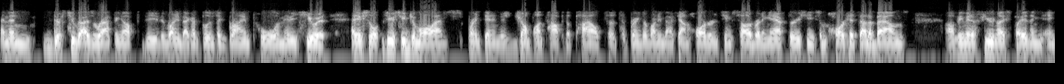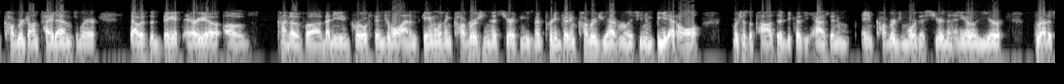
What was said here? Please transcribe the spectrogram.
and then there's two guys wrapping up the, the running back. I believe it's like Brian Poole and maybe Hewitt, and you see, you see Jamal Adams sprint in and just jump on top of the pile to to bring the running back down harder and see him celebrating after. You see some hard hits out of bounds. Um, he made a few nice plays in, in coverage on tight ends where that was the biggest area of kind of uh, that needed growth in Jamal Adams' game was in coverage. And this year, I think he's been pretty good in coverage. You haven't really seen him beat at all, which is a positive because he has been in coverage more this year than any other year throughout his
